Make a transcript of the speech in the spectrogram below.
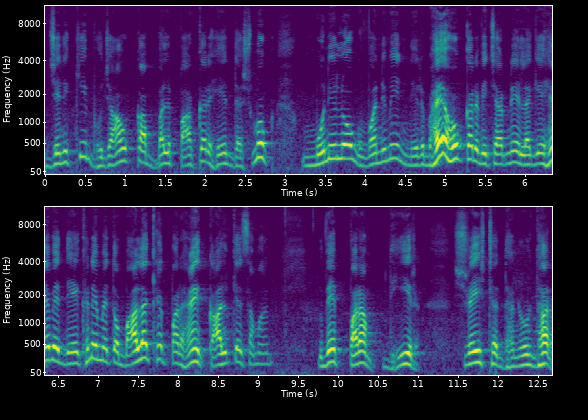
जिनकी भुजाओं का बल पाकर हे दशमुख, मुनि लोग वन में निर्भय होकर विचरने लगे हैं। वे देखने में तो बालक है, पर हैं काल के समान। वे परम धीर श्रेष्ठ धनुर्धर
